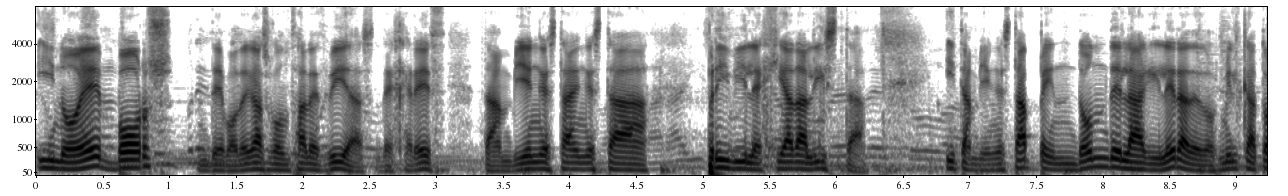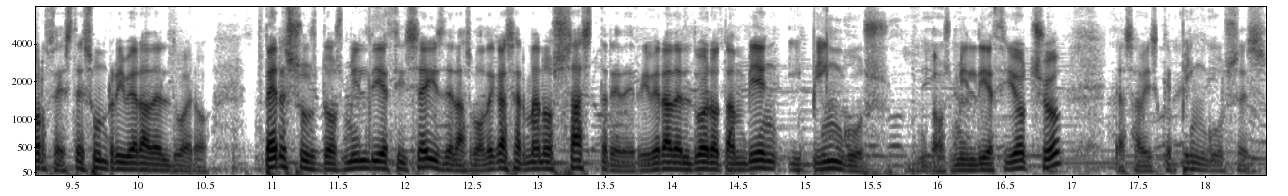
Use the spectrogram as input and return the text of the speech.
y Noé Bors, de Bodegas González Vías, de Jerez, también está en esta privilegiada lista. Y también está Pendón de la Aguilera de 2014, este es un Ribera del Duero. Persus 2016 de las bodegas Hermanos Sastre de Ribera del Duero también y Pingus 2018. Ya sabéis que Pingus es,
